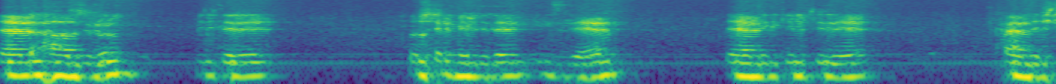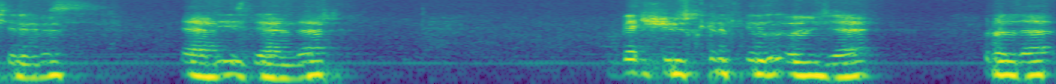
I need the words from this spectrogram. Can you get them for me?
değerli hazırın, bizleri sosyal medyadan izleyen değerli Gebze'de kardeşlerimiz, değerli izleyenler, 540 yıl önce burada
